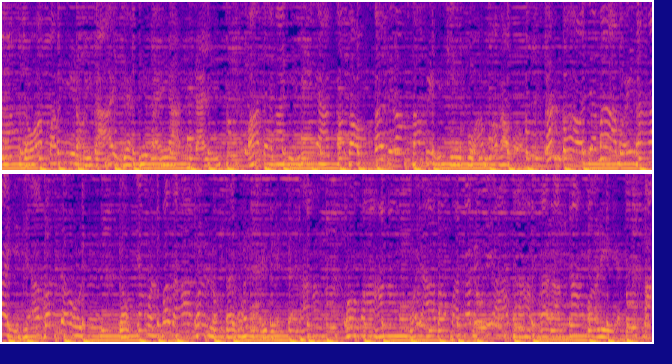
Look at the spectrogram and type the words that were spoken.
แดงดอกปารีดอกอีกายเพียงที่ไม่อยากใดว่าแต่ไงมีอยากเขาต้องก็จะต้องทำเป็นกินขวางเพราเขากันก็จะมาบ่อยทางไอ้เสียคนโดนดอกยังมันพระตาคนลงแต่หัวใจเปลี่ยนแต่ทางพอมาหางพอยาต้องไปกับพี่อาตากระดับนั่งมาเรียนไอ้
